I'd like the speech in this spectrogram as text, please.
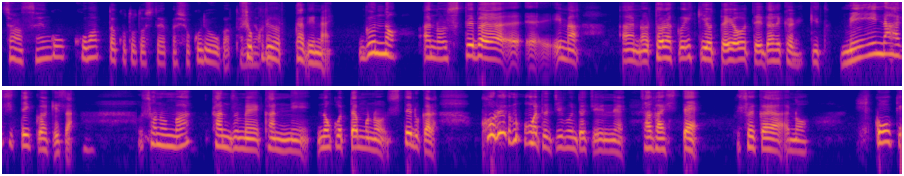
じゃあ戦後困ったこととしてやっぱり食料が足りない食料足りない。軍のあの捨て場、今、あのトラック行きよったよって誰かが聞いて、みんな走っていくわけさ。そのまま缶詰缶に残ったものを捨てるから、これもまた自分たちにね、探して、それからあの、飛行機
